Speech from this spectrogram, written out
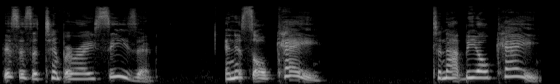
This is a temporary season. And it's okay to not be okay.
